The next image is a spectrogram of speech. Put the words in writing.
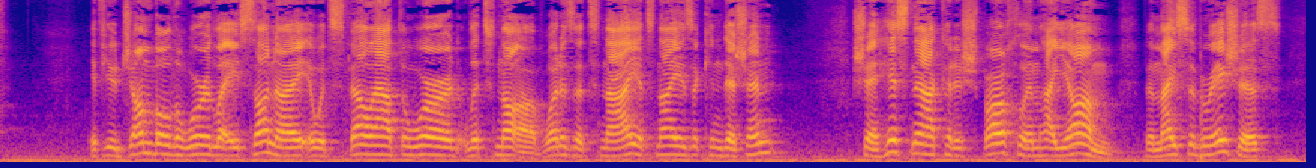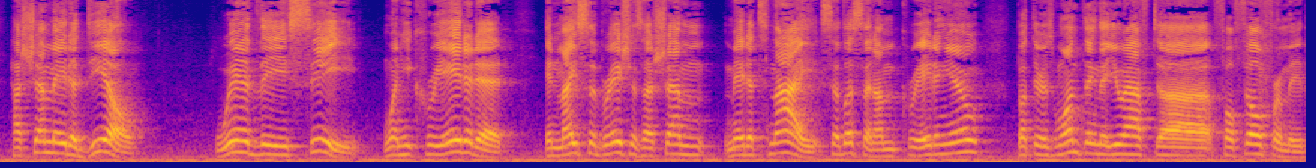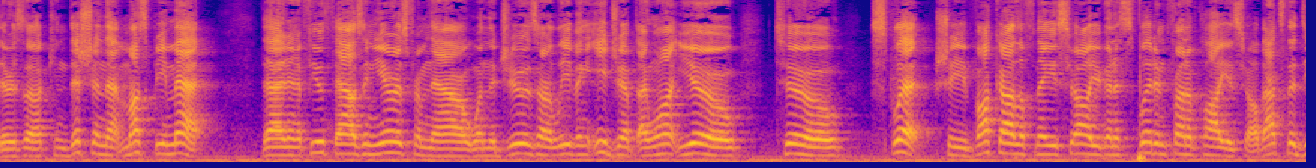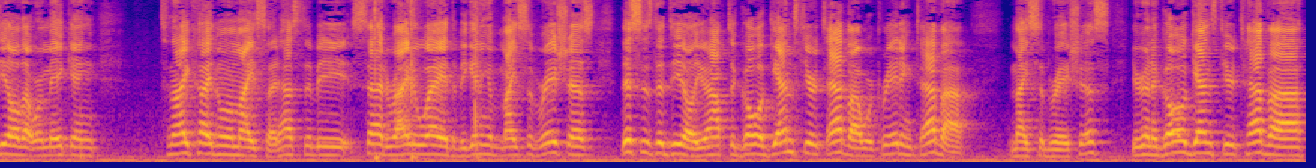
if you jumble the word le'esanai, it would spell out the word litna'av. What is a tnai? A tnai is a condition. Shehisna kadosh baruch im hayam b'maisa bereshis. Hashem made a deal with the sea when He created it. In Maisa Hashem made a tnai. He said, listen, I'm creating you, but there's one thing that you have to fulfill for me. There's a condition that must be met that in a few thousand years from now, when the Jews are leaving Egypt, I want you to split. Shivaka lefnei Yisrael, you're going to split in front of Klal Yisrael. That's the deal that we're making tonight. Maisa. It has to be said right away at the beginning of Maisa Bereshis. This is the deal. You have to go against your teva. We're creating teva. Maisa Bereshis. You're going to go against your teva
